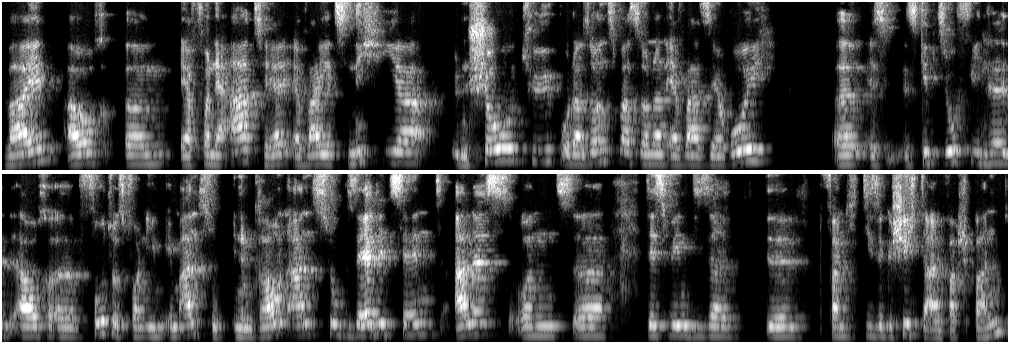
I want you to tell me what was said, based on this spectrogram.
weil auch ähm, er von der Art her, er war jetzt nicht hier ein Show-Typ oder sonst was, sondern er war sehr ruhig. Äh, es, es gibt so viele auch äh, Fotos von ihm im Anzug, in einem grauen Anzug, sehr dezent, alles. Und äh, deswegen dieser, äh, fand ich diese Geschichte einfach spannend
